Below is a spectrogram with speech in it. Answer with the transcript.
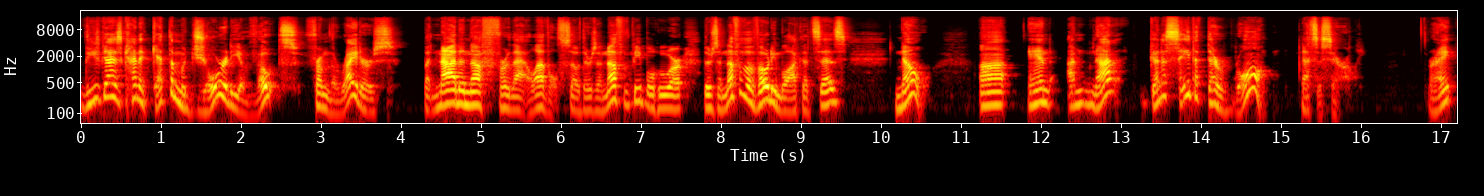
These guys kind of get the majority of votes from the writers, but not enough for that level. So there's enough of people who are, there's enough of a voting block that says no. Uh, and I'm not to say that they're wrong necessarily, right?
